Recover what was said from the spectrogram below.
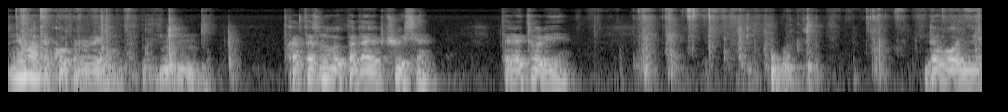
Нема такого прориву. Карта знову випадає, вчуся. Території. Довольний.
